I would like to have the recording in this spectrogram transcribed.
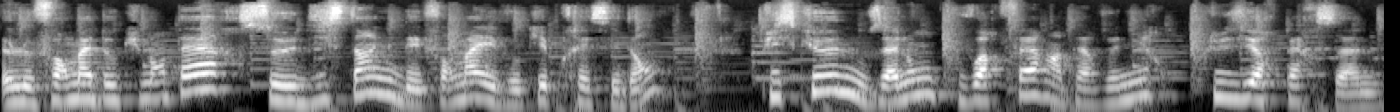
Le format documentaire se distingue des formats évoqués précédents puisque nous allons pouvoir faire intervenir plusieurs personnes.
